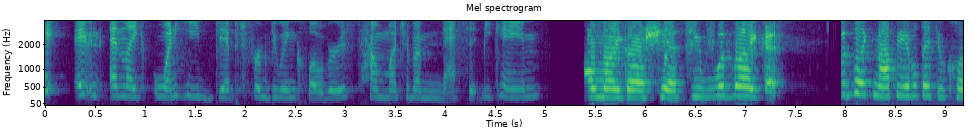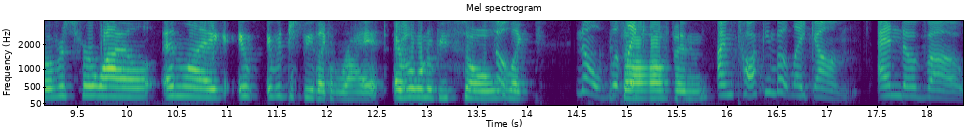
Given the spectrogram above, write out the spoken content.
It, it, and like when he dipped from doing clovers, how much of a mess it became. Oh my gosh, yes, he would like would like not be able to do clovers for a while, and like it it would just be like a riot. Everyone would be so, So, like No, but like and I'm talking about like um end of uh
